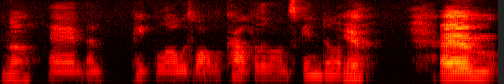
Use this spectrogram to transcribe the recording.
No. Um, and people always want to look out for their own skin, don't they? Yeah. Um,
